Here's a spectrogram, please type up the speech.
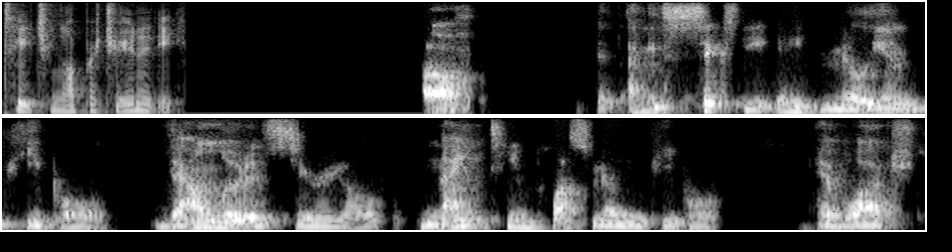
teaching opportunity. Oh, I mean, 68 million people downloaded Serial. 19 plus million people have watched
